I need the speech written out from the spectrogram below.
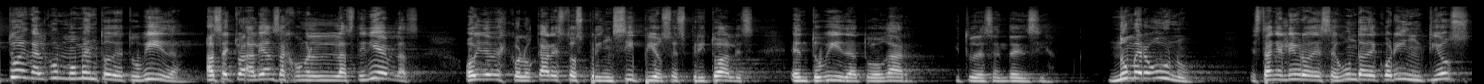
tú en algún momento de tu vida has hecho alianzas con las tinieblas, Hoy debes colocar estos principios espirituales en tu vida, tu hogar y tu descendencia. Número uno, está en el libro de Segunda de Corintios,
